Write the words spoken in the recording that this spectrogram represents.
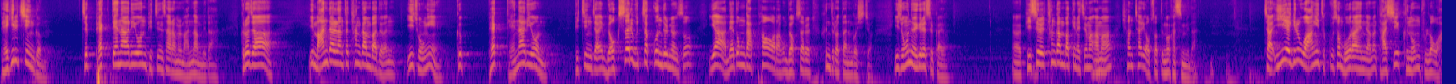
백일치 임금 즉 100데나리온 빚진 사람을 만납니다. 그러자 이 만 달란트 탕감받은 이 종이 그 100데나리온 빚진 자의 멱살을 붙잡고 흔들면서 야, 내 돈 갚아라고 멱살을 흔들었다는 것이죠. 이 종은 왜 그랬을까요? 어, 빚을 탕감받긴 했지만 아마 현찰이 없었던 것 같습니다. 자, 이 얘기를 왕이 듣고서 뭐라 했냐면 다시 그놈 불러와.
